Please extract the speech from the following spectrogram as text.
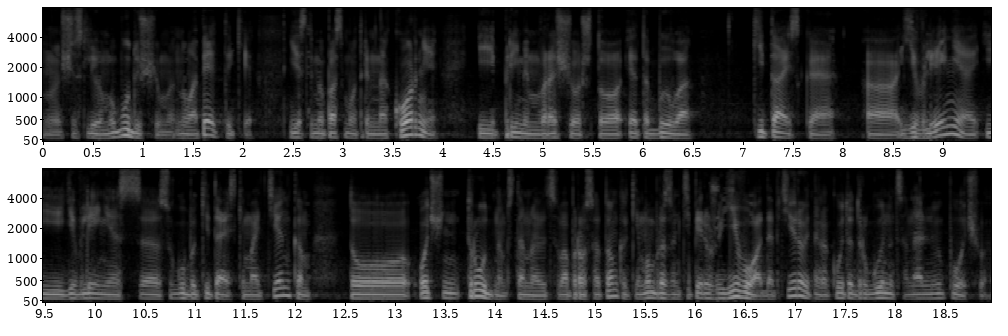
ну, счастливому будущему. Но опять-таки, если мы посмотрим на корни и примем в расчет, что это было китайское э, явление и явление с сугубо китайским оттенком, то очень трудным становится вопрос о том, каким образом теперь уже его адаптировать на какую-то другую национальную почву,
